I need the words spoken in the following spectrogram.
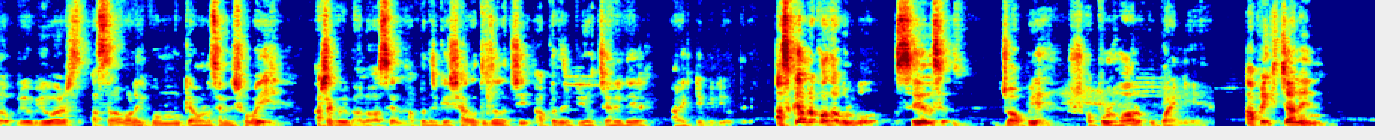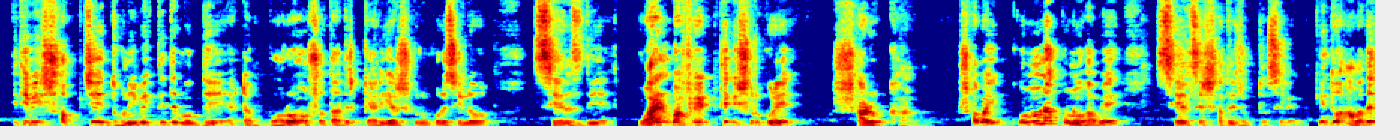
হ্যালো প্রিয় ভিউয়ার্স আসসালামু আলাইকুম। কেমন আছেন সবাই? আশা করি ভালো আছেন। আপনাদেরকে স্বাগত জানাচ্ছি আপনাদের প্রিয় চ্যানেলের আরেকটি ভিডিওতে। আজকে আমরা কথা বলব সেলস জবে সফল হওয়ার উপায় নিয়ে। আপনি কি জানেন, পৃথিবীর সবচেয়ে ধনী ব্যক্তিদের মধ্যে একটা বড় অংশ তাদের ক্যারিয়ার শুরু করেছিল সেলস দিয়ে। ওয়ারেন বাফেট থেকে শুরু করে শাহরুখ খান। সবাই কোনো না কোনোভাবে সেলসের সাথে যুক্ত ছিলেন। কিন্তু আমাদের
